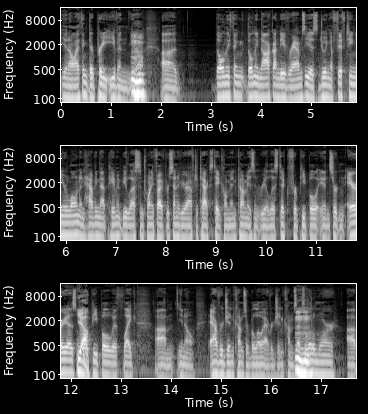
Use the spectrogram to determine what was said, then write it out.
you know, I think they're pretty even. You know, uh, the only thing, the only knock on Dave Ramsey is doing a 15 year loan and having that payment be less than 25 percent of your after tax take home income isn't realistic for people in certain areas Yeah. or people with like, um, you know, average incomes or below average incomes. That's a little more uh,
